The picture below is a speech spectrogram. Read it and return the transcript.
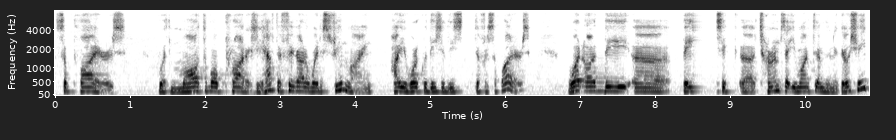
suppliers with multiple products, you have to figure out a way to streamline how you work with each of these different suppliers. What are the uh, basic uh, terms that you want them to negotiate,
